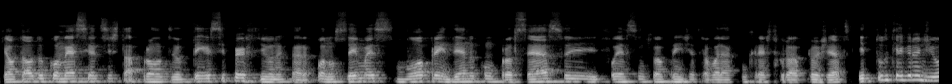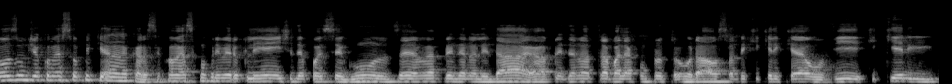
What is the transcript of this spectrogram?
Que é o tal do comece antes de estar pronto. Eu tenho esse perfil, né, cara? Pô, não sei, mas vou aprendendo com o processo e foi assim que eu aprendi a trabalhar com crédito rural projetos. E tudo que é grandioso um dia começou pequeno, né, cara? Você começa com o primeiro cliente, depois o segundo, você vai aprendendo a lidar, aprendendo a trabalhar com o produtor rural, saber o que, que ele quer ouvir, o que, que ele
